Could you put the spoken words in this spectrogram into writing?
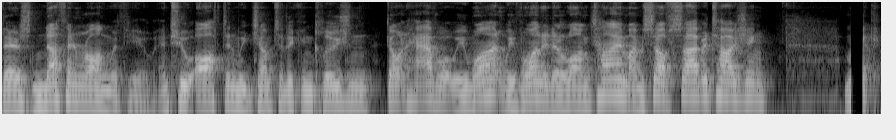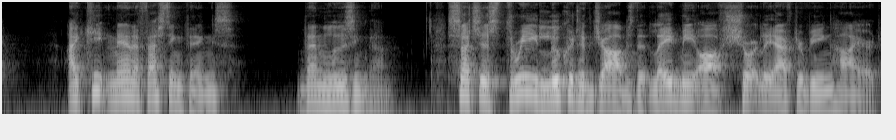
There's nothing wrong with you. And too often we jump to the conclusion don't have what we want. We've wanted it a long time. I'm self sabotaging. Mike, I keep manifesting things, then losing them, such as three lucrative jobs that laid me off shortly after being hired,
